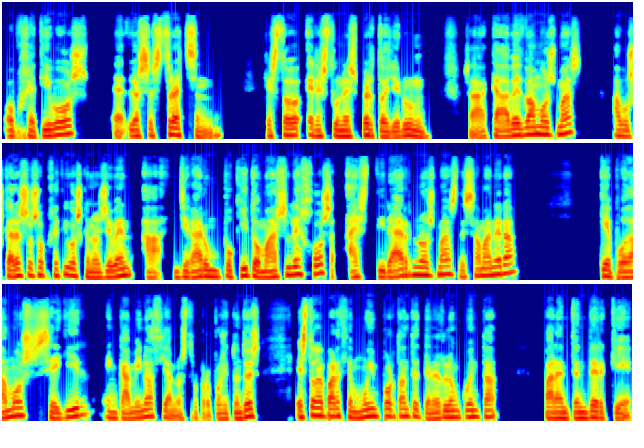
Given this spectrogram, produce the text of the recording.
objetivos, eh, los stretching, que esto eres tú un experto, Jerún. O sea, cada vez vamos más a buscar esos objetivos que nos lleven a llegar un poquito más lejos, a estirarnos más de esa manera que podamos seguir en camino hacia nuestro propósito. Entonces, esto me parece muy importante tenerlo en cuenta para entender que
